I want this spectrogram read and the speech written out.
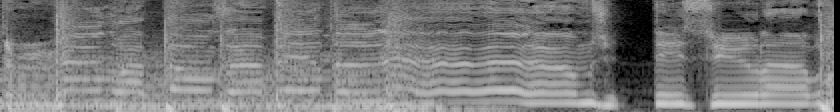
Je me dois dans un verre de larmes, j'étais sur la route.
